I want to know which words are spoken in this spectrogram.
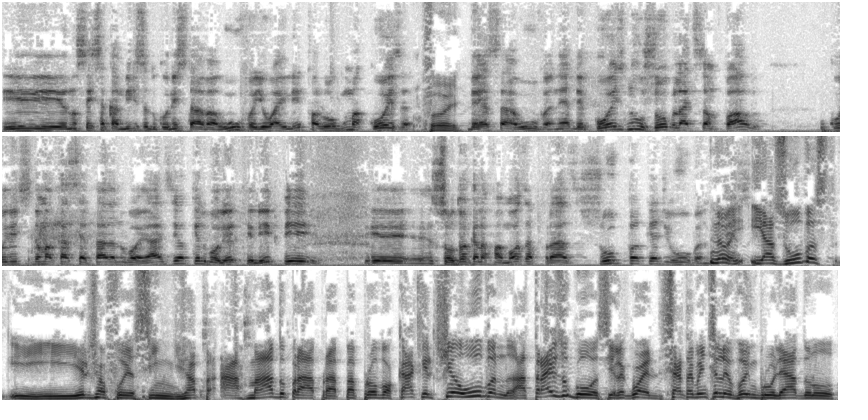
e eu não sei se a camisa do Corinthians estava uva, e o Ailê falou alguma coisa Foi. dessa uva, né? Depois, no jogo lá de São Paulo, o Corinthians deu uma cacetada no Goiás e aquele goleiro Felipe eh, soltou aquela famosa frase: chupa que é de uva. Não, não é e, e, as uvas, e, e, ele já foi assim, já armado pra, provocar que ele tinha uva atrás do gol, assim, ele certamente levou embrulhado no,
